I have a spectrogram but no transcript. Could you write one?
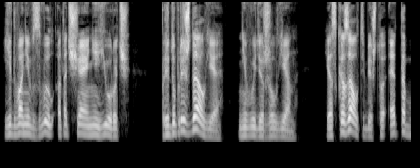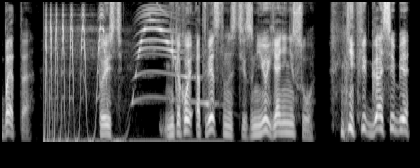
Едва не взвыл от отчаяния Юрыч. «Предупреждал я», — не выдержал Ян. «Я сказал тебе, что это бета. То есть никакой ответственности за нее я не несу. Нифига себе!»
